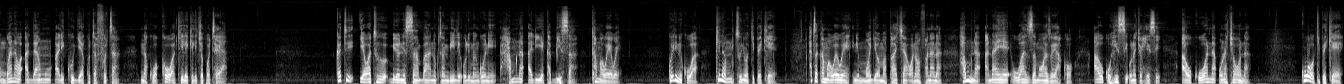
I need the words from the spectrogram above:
mwana wa adamu alikuja kutafuta na kuokoa kile kilichopotea kati ya watu bilioni 7.2 ulimwenguni hamna aliye kabisa kama wewe. Kweli ni kuwa kila mtu ni wa kipekee. Hata kama wewe ni mmoja wa mapacha wanaofanana hamna anayewaza mawazo yako au kuhisi unachohisi au kuona unachoona. Kuwa wa kipekee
